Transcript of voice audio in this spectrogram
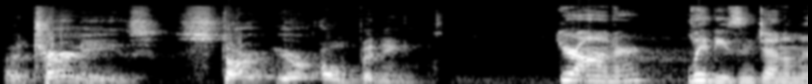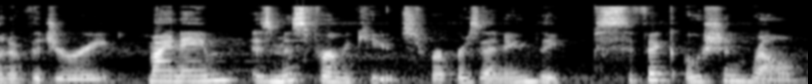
Attorneys, start your openings. Your Honor, ladies and gentlemen of the jury, my name is Miss Firmicutes, representing the Pacific Ocean realm.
